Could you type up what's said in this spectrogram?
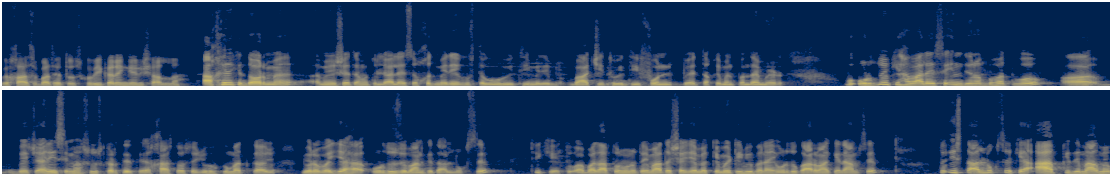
कोई ख़ास बात है तो उसको भी करेंगे इन आखिर के दौर में अमीर शेख रहमत से ख़ुद मेरी गुफ्तु हुई थी, मेरी बातचीत हुई थी फ़ोन पर तकरीबन पंद्रह मिनट। वो उर्दू के हवाले से इन दिनों बहुत वो बेचैनी से महसूस करते थे, ख़ासतौर से जो हुकूमत का जो रवैया है उर्दू ज़बान के ताल्लुक से। ठीक है तो अब आप तो उन्होंने तो इमारत शैया में कमेटी भी बनाई उर्दू कारवां के नाम से। तो इस ताल्लुक से क्या आपके दिमाग में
